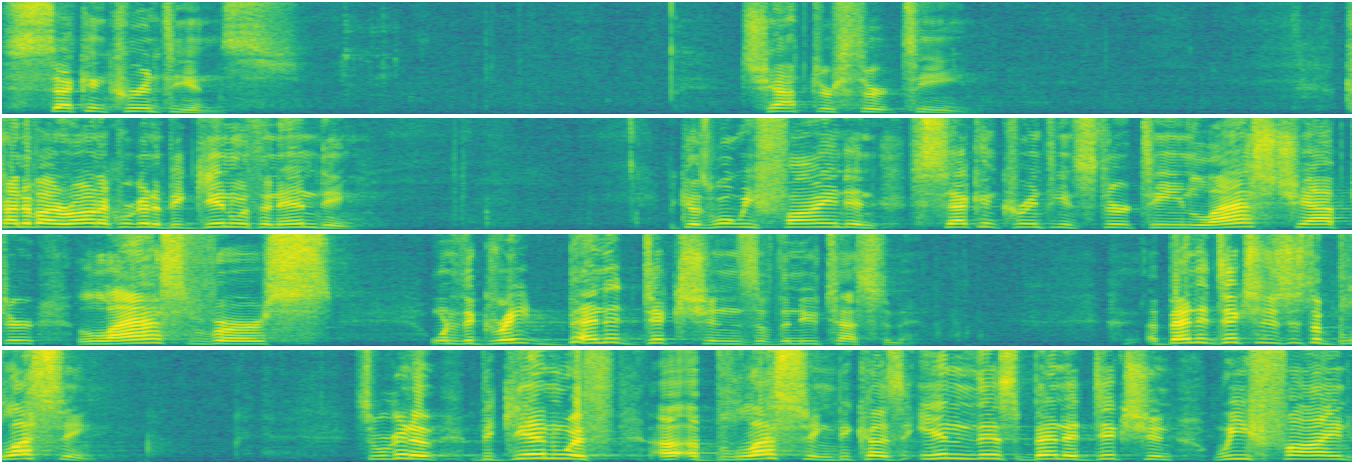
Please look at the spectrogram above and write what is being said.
Second Corinthians chapter 13. Kind of ironic, we're going to begin with an ending. Because what we find in 2 Corinthians 13, last chapter, last verse, one of the great benedictions of the New Testament. A benediction is just a blessing. So we're going to begin with a, blessing because in this benediction, we find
